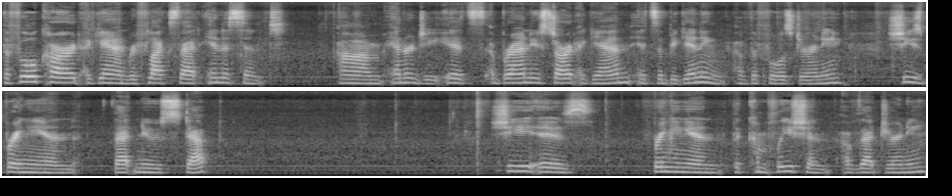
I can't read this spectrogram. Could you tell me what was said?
The Fool card again reflects that innocent um, energy. It's a brand new start again. It's the beginning of the Fool's journey. She's bringing in that new step. She is bringing in the completion of that journey.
